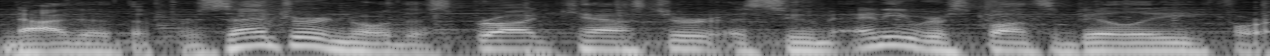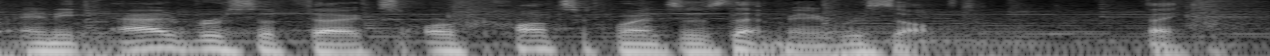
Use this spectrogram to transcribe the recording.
Neither the presenter nor this broadcaster assume any responsibility for any adverse effects or consequences that may result. Thank you.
